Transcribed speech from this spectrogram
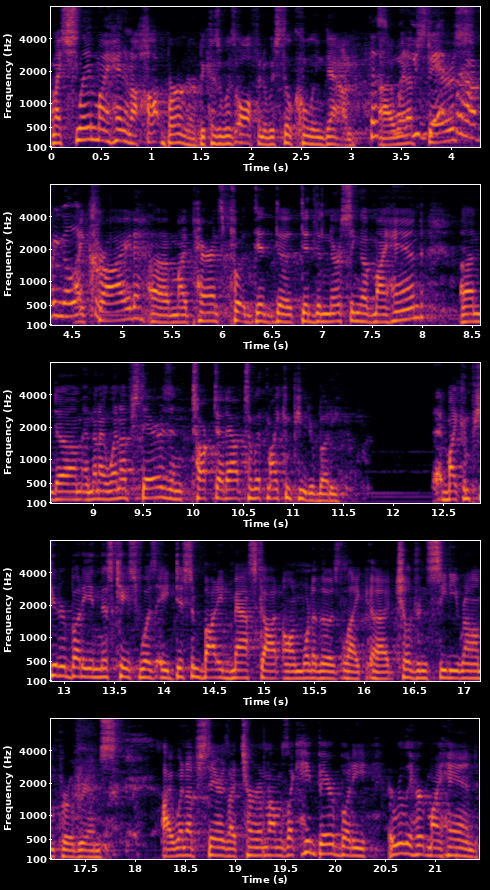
And I slammed my head in a hot burner because it was off and it was still cooling down. That's I what went you get upstairs. for having I cried. Uh, my parents put did the did the nursing of my hand, and um, and then I went upstairs and talked it out to with my computer buddy. Uh, My computer buddy in this case was a disembodied mascot on one of those like uh, children's CD-ROM programs. I went upstairs. I turned and I was like, "Hey, bear buddy, it really hurt my hand,"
